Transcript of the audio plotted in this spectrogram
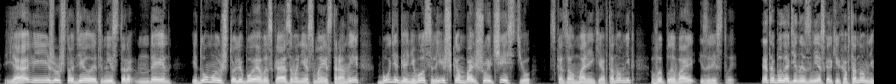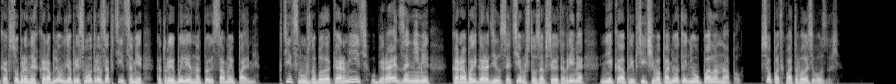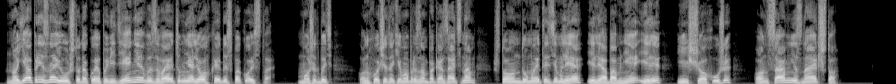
Я вижу, что делает мистер Ндейн, и думаю, что любое высказывание с моей стороны будет для него слишком большой честью, сказал маленький автономник, выплывая из листвы. Это был один из нескольких автономников, собранных кораблем для присмотра за птицами, которые были на той самой пальме. Птиц нужно было кормить, убирать за ними. Корабль гордился тем, что за все это время ни капли птичьего помета не упало на пол. Все подхватывалось в воздухе. Но я признаю, что такое поведение вызывает у меня легкое беспокойство. Может быть, он хочет таким образом показать нам, что он думает о земле или обо мне, или, еще хуже, он сам не знает что.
